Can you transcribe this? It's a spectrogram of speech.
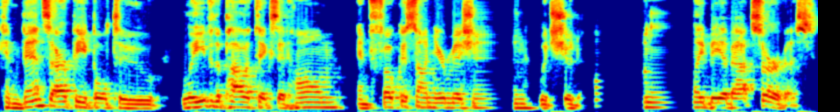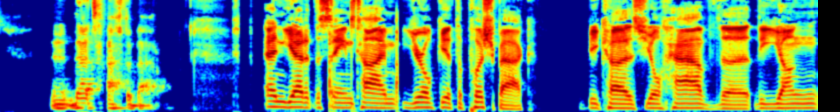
convince our people to leave the politics at home and focus on your mission, which should only be about service, And that's half the battle. and yet at the same time you'll get the pushback because you'll have the the young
